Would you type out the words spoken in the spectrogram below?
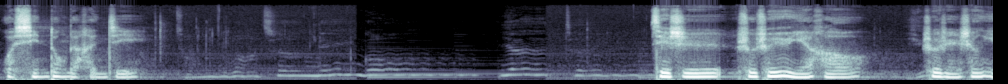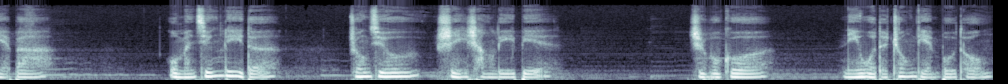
我心动的痕迹。其实说春运也好，说人生也罢，我们经历的终究是一场离别。只不过，你我的终点不同。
